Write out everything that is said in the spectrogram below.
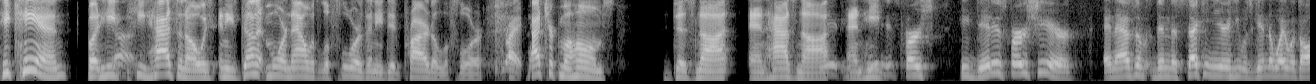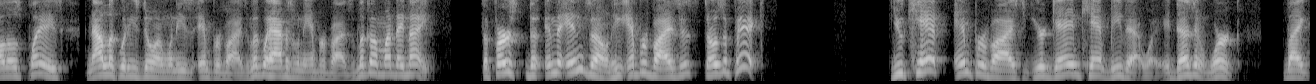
He can, but he he, he hasn't always, and he's done it more now with Lafleur than he did prior to Lafleur. Right. Patrick Mahomes does not and has not, he did, he and he his first he did his first year, and as of then the second year, he was getting away with all those plays. Now look what he's doing when he's improvising. Look what happens when he improvises. Look on Monday night. The first the, in the end zone, he improvises, throws a pick. You can't improvise. Your game can't be that way. It doesn't work. Like,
